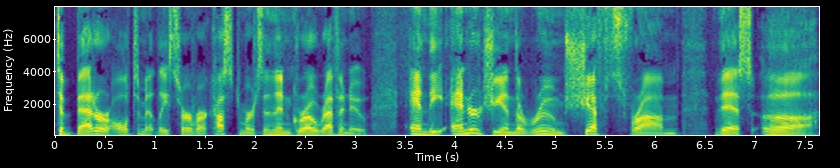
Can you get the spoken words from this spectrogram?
to better ultimately serve our customers and then grow revenue. And the energy in the room shifts from this, ugh,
